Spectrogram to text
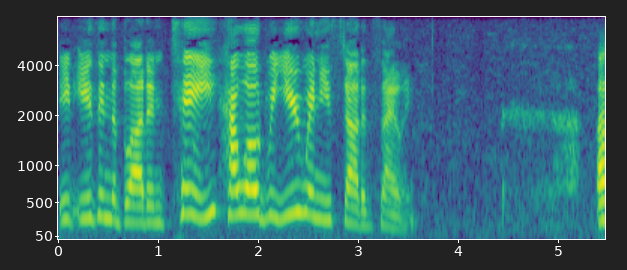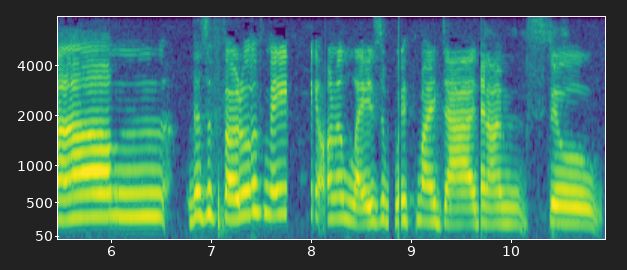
It is in the blood. And T, how old were you when you started sailing? Um, there's a photo of me on a laser with my dad, and I'm still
